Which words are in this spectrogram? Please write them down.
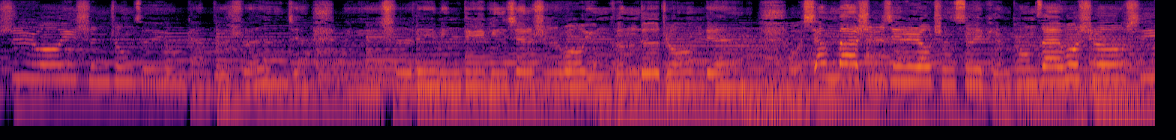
是我一生中最勇敢的瞬间，你是黎明地平线，是我永恒的终点。我想把时间揉成碎片，捧在我手心。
